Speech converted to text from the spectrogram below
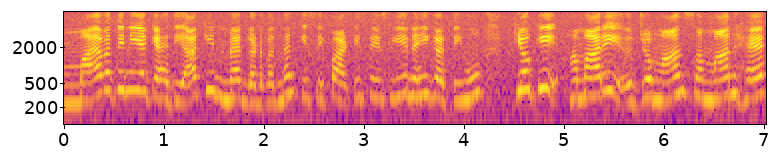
मायावती ने यह कह दिया कि मैं गठबंधन किसी पार्टी से इसलिए नहीं करती हूँ क्योंकि हमारी जो मान सम्मान है,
